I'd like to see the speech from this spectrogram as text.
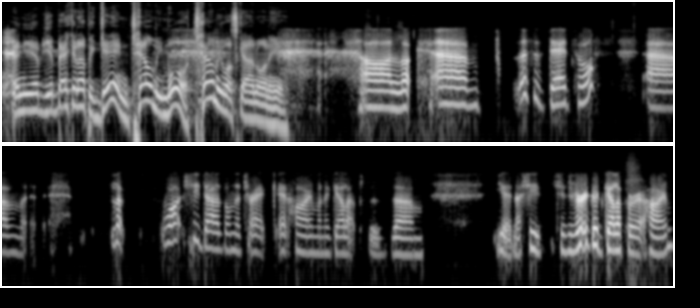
and you're, you're backing up again. Tell me more. Tell me what's going on here. Oh, look, um, this is Dad's horse. Um, look, what she does on the track at home on the gallops is, um, yeah, no, she's she's a very good galloper at home.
